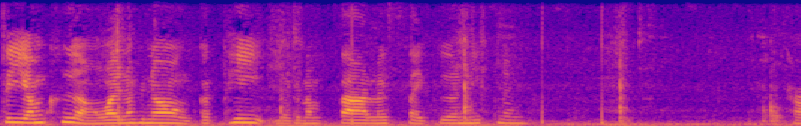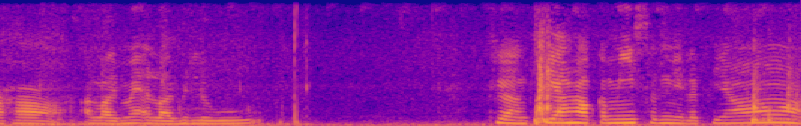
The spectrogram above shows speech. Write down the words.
เตรียมเครื่องไว้นะพี่น้องกะทิแล้วก็น้ำตาลแล้วใส่เกลือนิดนึงฮ่าฮ่าอร่อยไหมอร่อยไม่รู้ เครื่องเคียงเขาก็มีสนิทแหละพี่น้อง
